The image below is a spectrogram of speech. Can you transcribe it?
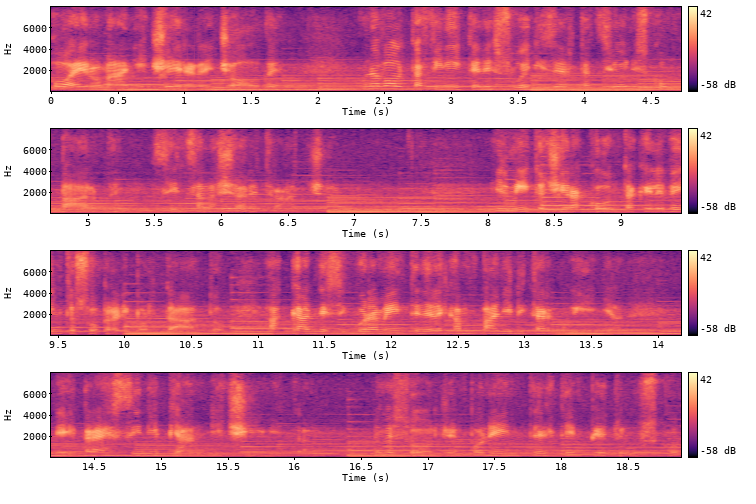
o ai romani Cerere e Giove, una volta finite le sue disertazioni scomparve senza lasciare traccia. Il mito ci racconta che l'evento sopra riportato accadde sicuramente nelle campagne di Tarquinia, nei pressi di Pian di Civita dove sorge imponente il tempio etrusco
